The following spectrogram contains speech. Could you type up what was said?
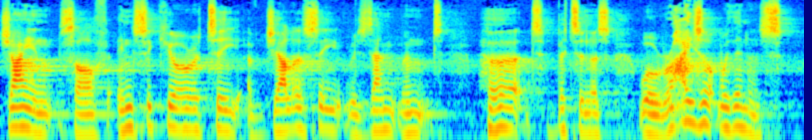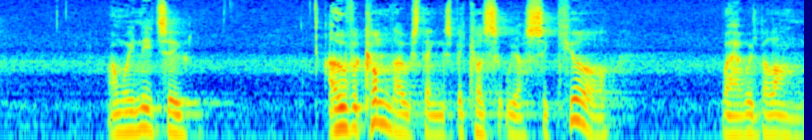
giants of insecurity, of jealousy, resentment, hurt, bitterness will rise up within us. And we need to overcome those things because we are secure where we belong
